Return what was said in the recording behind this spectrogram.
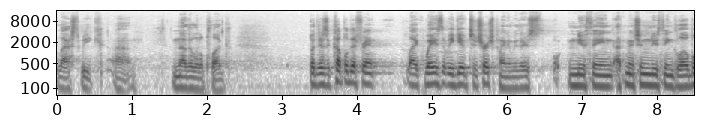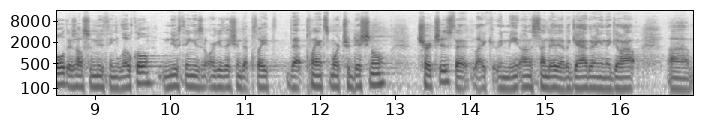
last week. Um, another little plug. But there's a couple different like ways that we give to church planting. There's New Thing, I mentioned New Thing Global, there's also New Thing Local. New Thing is an organization that, play, that plants more traditional churches that like they meet on a Sunday, they have a gathering and they go out. Um,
